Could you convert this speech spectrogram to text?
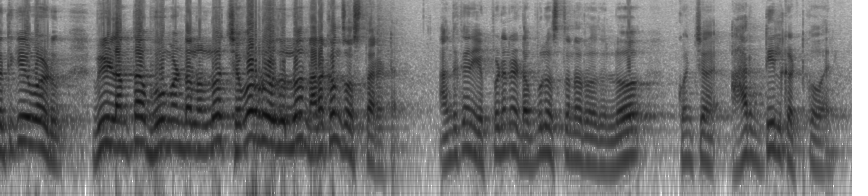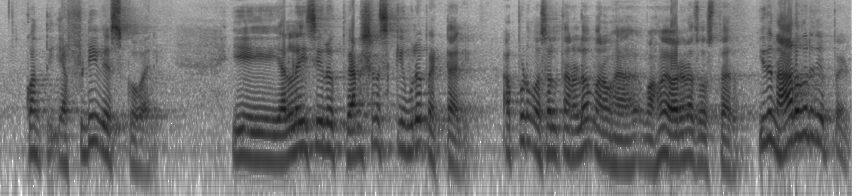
బతికేవాడు. వీళ్ళంతా భూమండలంలో చివరి రోజుల్లో నరకం చూస్తారట. అందుకని ఎప్పుడైనా డబ్బులు వస్తున్న రోజుల్లో కొంచెం ఆర్డీలు కట్టుకోవాలి. కొంత ఎఫ్డి వేసుకోవాలి. ఈ ఎల్ఐసిలో పెన్షన్ స్కీమ్లో పెట్టాలి. అప్పుడు ముసలితనంలో మనం మొహం ఎవరైనా చూస్తారు. ఇది నారదుడు చెప్పాడు.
